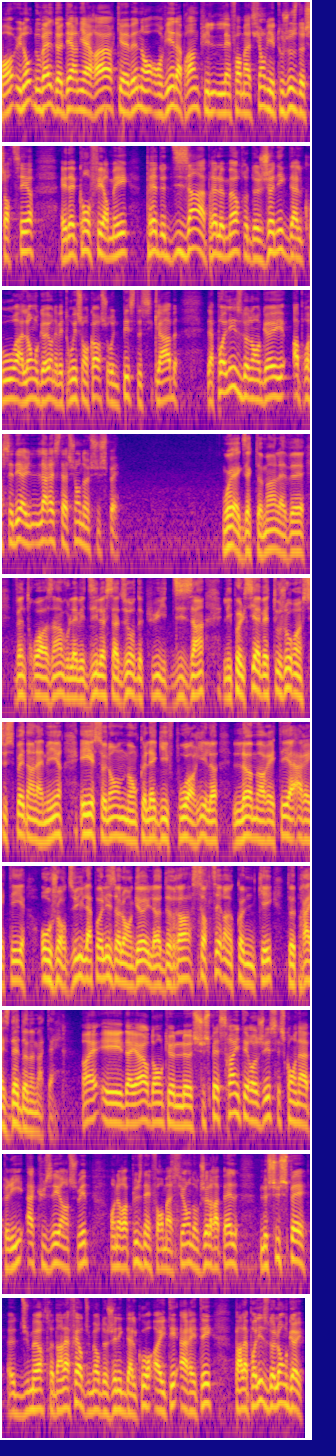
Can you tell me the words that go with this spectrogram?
Bon, une autre nouvelle de dernière heure, Kevin. On, vient d'apprendre, puis l'information vient tout juste de sortir et d'être confirmée. Près de dix ans après le meurtre de Jeannick Dalcourt à Longueuil, on avait trouvé son corps sur une piste cyclable. La police de Longueuil a procédé à l'arrestation d'un suspect. Oui, exactement. Elle avait 23 ans. Vous l'avez dit, là, ça dure depuis 10 ans. Les policiers avaient toujours un suspect dans la mire. Et selon mon collègue Yves Poirier, l'homme aurait été arrêté aujourd'hui. La police de Longueuil devra sortir un communiqué de presse dès demain matin. Oui, et d'ailleurs, donc, le suspect sera interrogé, c'est ce qu'on a appris, accusé ensuite. On aura plus d'informations. Donc, je le rappelle, le suspect euh, du meurtre, dans l'affaire du meurtre de Génique Dalcourt, a été arrêté par la police de Longueuil.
